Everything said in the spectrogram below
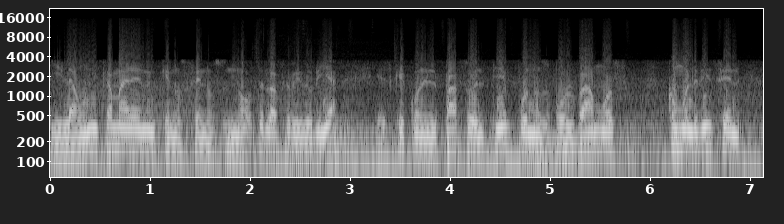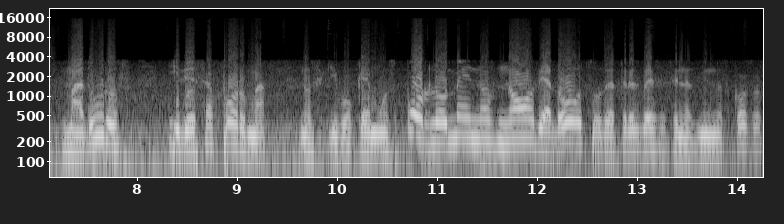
Y la única manera en que nos, se nos note la sabiduría es que con el paso del tiempo nos volvamos, como le dicen, maduros y de esa forma nos equivoquemos por lo menos no de a dos o de a tres veces en las mismas cosas.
